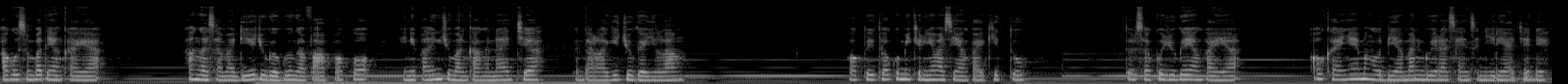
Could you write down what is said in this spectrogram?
Aku sempat yang kayak, ah gak sama dia juga gue gak apa-apa kok. Ini paling cuma kangen aja, bentar lagi juga hilang. Waktu itu aku mikirnya masih yang kayak gitu. Terus aku juga yang kayak, oh kayaknya emang lebih aman gue rasain sendiri aja deh.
